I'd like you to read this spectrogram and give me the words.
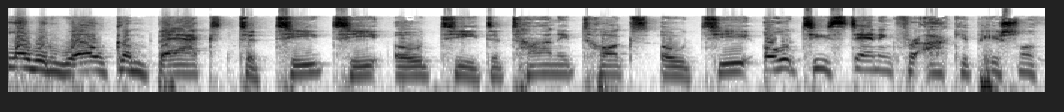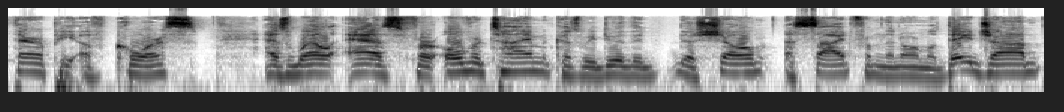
Hello and welcome back to TTOT, Tatani Talks OT. OT standing for occupational therapy, of course, as well as for overtime because we do the, the show aside from the normal day job.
